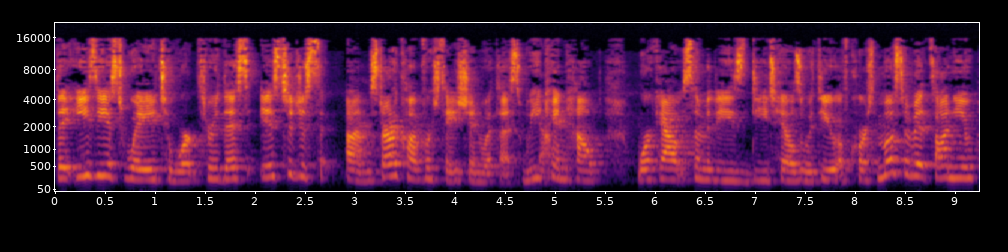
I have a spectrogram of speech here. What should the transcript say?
The easiest way to work through this is to just um, start a conversation with us. We can help work out some of these details with you. Of course, most of it's on you,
